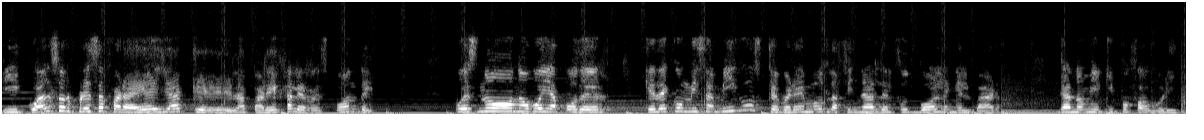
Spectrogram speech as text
Y cuál sorpresa para ella que la pareja le responde, pues no, no voy a poder. Quedé con mis amigos que veremos la final del fútbol en el bar ganó mi equipo favorito.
